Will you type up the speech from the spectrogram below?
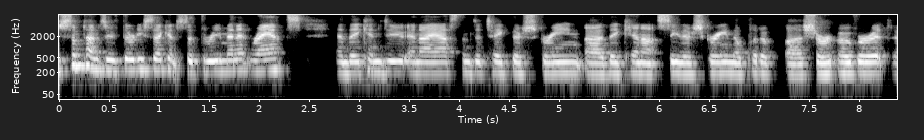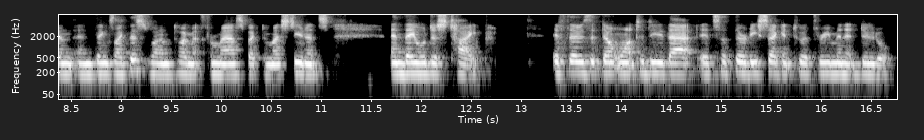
sometimes do 30 seconds to three minute rants and they can do and i ask them to take their screen uh, they cannot see their screen they'll put a, a, shirt over it and, and things like this is what i'm talking about from my aspect of my students and they will just type if those that don't want to do that it's a 30 second to a three minute doodle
